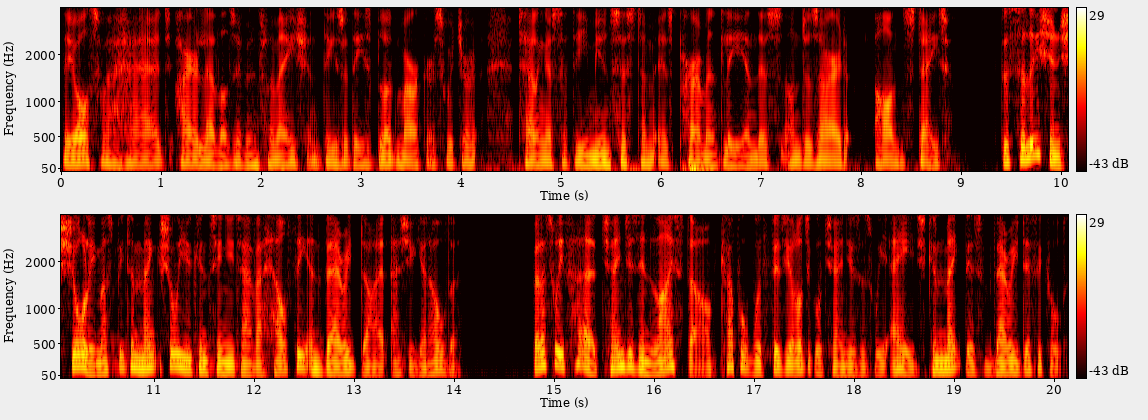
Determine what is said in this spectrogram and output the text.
they also had higher levels of inflammation. These are these blood markers which are telling us that the immune system is permanently in this undesired on state. The solution surely must be to make sure you continue to have a healthy and varied diet as you get older. But as we've heard, changes in lifestyle coupled with physiological changes as we age can make this very difficult.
